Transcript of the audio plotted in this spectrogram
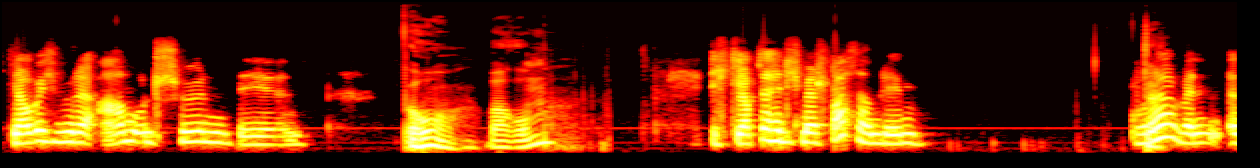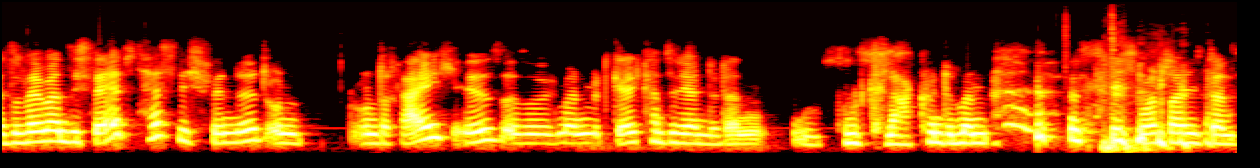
Ich glaube, ich würde arm und schön wählen. Oh, warum? Ich glaube, da hätte ich mehr Spaß am Leben. Oder? Wenn, also wenn man sich selbst hässlich findet und, und reich ist, also ich meine, mit Geld kannst du dir dann, gut, klar könnte man sich wahrscheinlich dann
